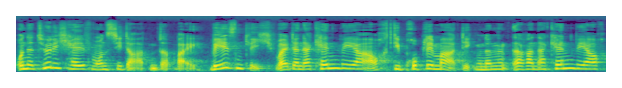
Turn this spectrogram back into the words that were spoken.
Und natürlich helfen uns die Daten dabei, wesentlich, weil dann erkennen wir ja auch die Problematik und dann daran erkennen wir auch,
